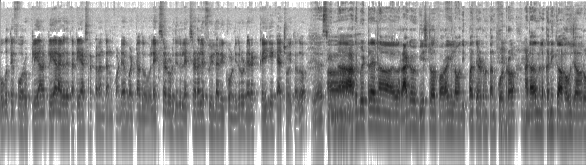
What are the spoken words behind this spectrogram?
ಹೋಗುತ್ತೆ ಫೋರ್ ಕ್ಲಿಯರ್ ಕ್ಲಿಯರ್ ಆಗುತ್ತೆ ತರ್ಟಿ ಯಾರ್ಡ್ ಸರ್ಕಲ್ ಅಂತ ಅನ್ಕೊಂಡೆ. ಬಟ್ ಅದು ಲೆಗ್ ಸೈಡ್ ಹೊಡೆದಿದ್ದು ಲೆಗ್ ಸೈಡ್ ಅಲ್ಲಿ ಫೀಲ್ಡ್ ಅಲ್ಲಿ ಇಟ್ಕೊಂಡಿದ್ರು. ಡೈರೆಕ್ಟ್ ಕೈಗೆ ಕ್ಯಾಚ್ ಹೋಯ್ತದು. Yes, ಇನ್ನ ಅದು ಬಿಟ್ರೆ ನಾ ರಾಘವ ಬೀಸ್ಟ್ ಅವ್ರು ಪರವಾಗಿಲ್ಲ. ಒಂದು ಇಪ್ಪತ್ತೆರಡು ತಂದು ತಂದ್ಕೊಟ್ರು ಅಂಡ್ ಆದಮೇಲೆ ಕನಿಕಾ ಹೌಜ್ ಅವರು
